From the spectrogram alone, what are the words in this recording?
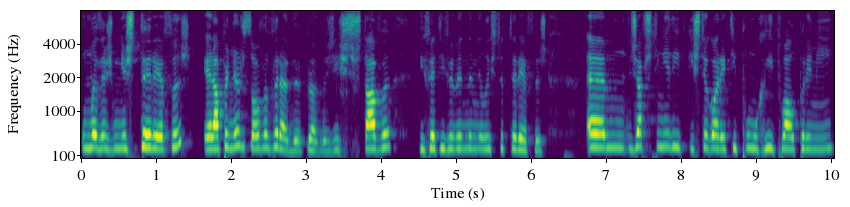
uma das minhas tarefas era apanhar sol na varanda. Pronto, mas isto estava efetivamente na minha lista de tarefas. Um, já vos tinha dito que isto agora é tipo um ritual para mim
